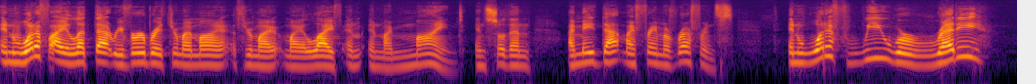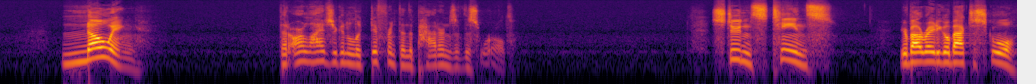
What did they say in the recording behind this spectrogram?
And what if I let that reverberate through my mind, through my, my life and, and my mind? And so then I made that my frame of reference. And what if we were ready, knowing that our lives are going to look different than the patterns of this world? Students, teens, you're about ready to go back to school.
